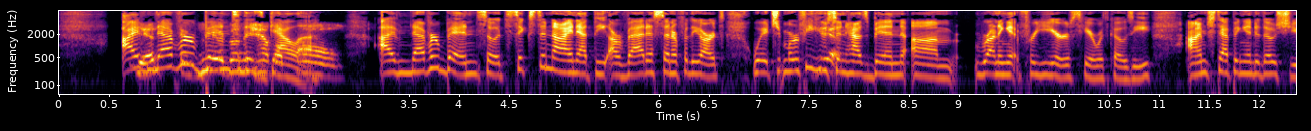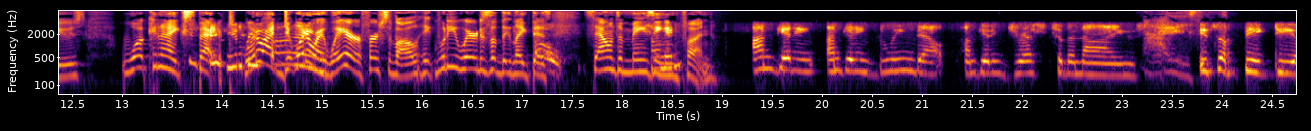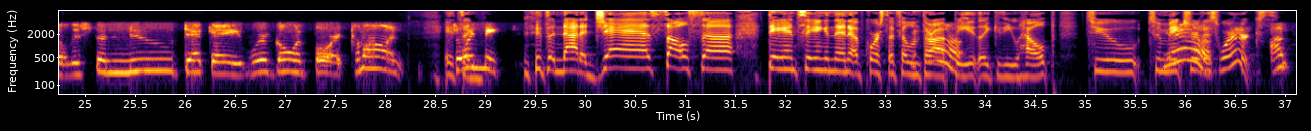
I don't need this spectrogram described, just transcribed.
I've Yes, never and we are been to this gala. I've never been. So it's six to nine at the Arvada Center for the Arts, which Murphy Huston has been um, running it for years here with Cozy. I'm stepping into those shoes. What can I expect? What do I do? What do I wear? First of all, like what do you wear to something like this? Oh, Sounds amazing honey, and fun. I'm getting, I'm getting blinged out. I'm getting dressed to the nines. Nice. It's a big deal. It's the new decade. We're going for it. Come on. It's Join a, me. It's a night of jazz, salsa, dancing, and then of course the philanthropy. Like you help to to make sure this works. I'm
